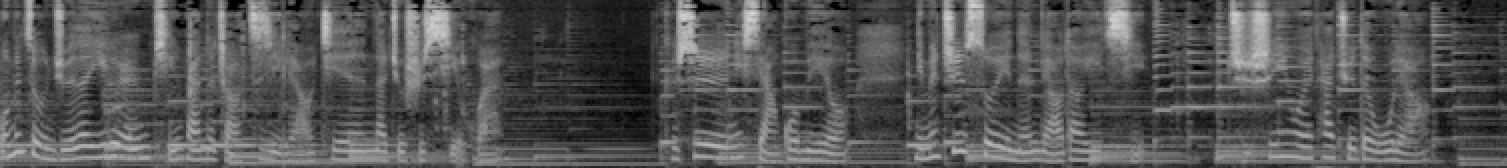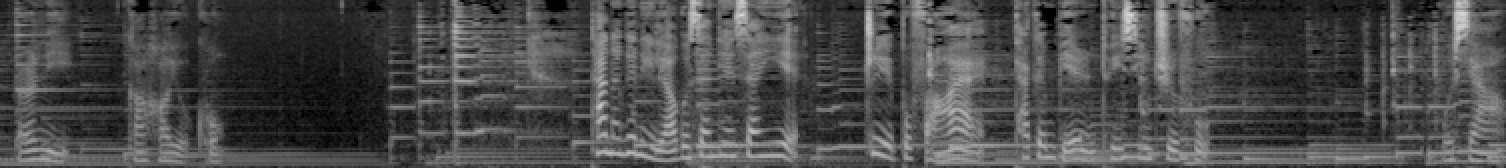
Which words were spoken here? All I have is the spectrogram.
我们总觉得一个人频繁的找自己聊天，那就是喜欢。可是你想过没有？你们之所以能聊到一起，只是因为他觉得无聊，而你刚好有空。他能跟你聊个三天三夜，这也不妨碍他跟别人推心置腹。我想，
